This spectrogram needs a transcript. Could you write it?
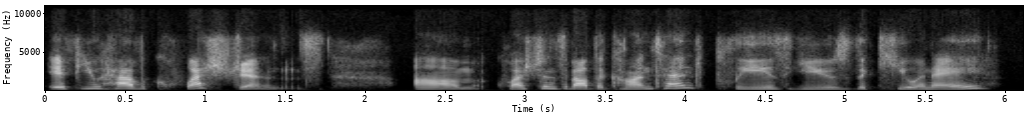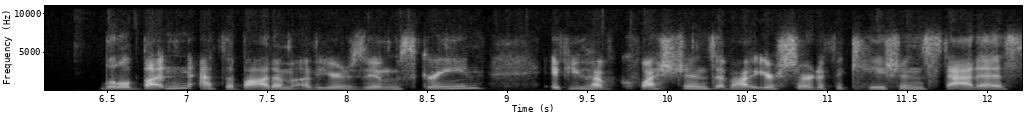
If you have questions, um, questions about the content, please use the Q&A little button at the bottom of your Zoom screen. If you have questions about your certification status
